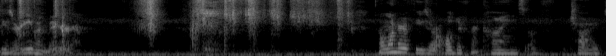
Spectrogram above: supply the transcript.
These are even bigger. I wonder if these are all different kinds of chives.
